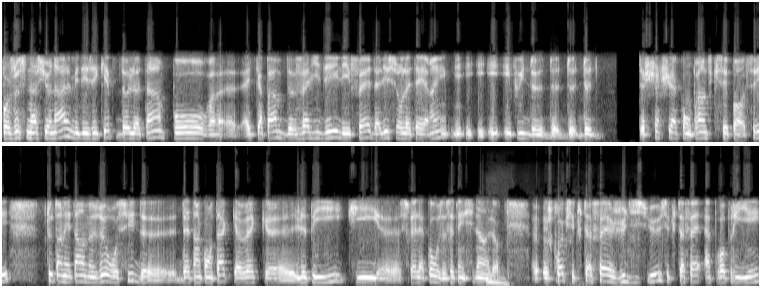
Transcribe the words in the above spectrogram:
pas juste nationales, mais des équipes de l'OTAN pour euh, être capable de valider les faits, d'aller sur le terrain et, et, et puis de, de, de, de chercher à comprendre ce qui s'est passé, tout en étant en mesure aussi d'être en contact avec euh, le pays qui euh, serait la cause de cet incident-là. Euh, je crois que c'est tout à fait judicieux, c'est tout à fait approprié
